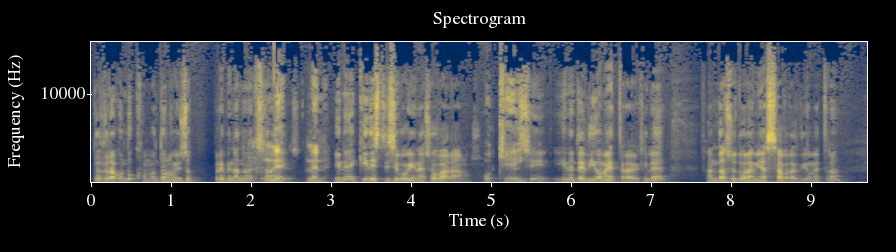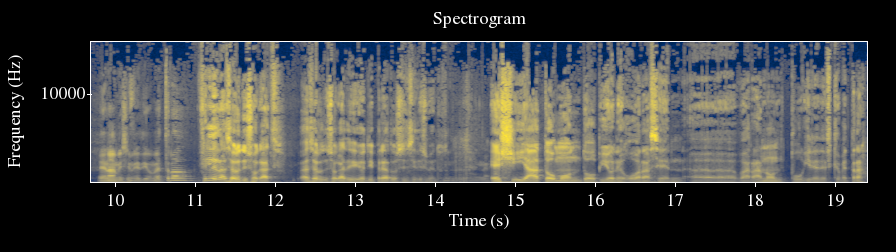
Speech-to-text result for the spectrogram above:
το Dragon το Commando νομίζω πρέπει να τον εξαναγείς. Ναι, ναι, ναι. Είναι εκείνης της οικογένειας ο Βαράνος. Okay. γίνεται δύο μέτρα, φίλε. Φαντάσου τώρα μια σαύρα δύο μέτρα. Ενάμιση με δύο μέτρα. Φίλε, να σε ρωτήσω κάτι. Να σε ρωτήσω κάτι, διότι πρέπει να το συζητήσουμε. Ναι. Έχει άτομο το οποίο αγόρασε ε, βαράνων που γίνεται δύο μέτρα;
